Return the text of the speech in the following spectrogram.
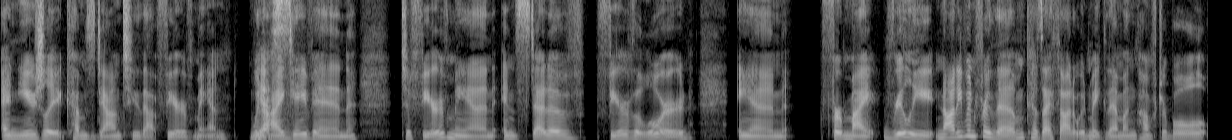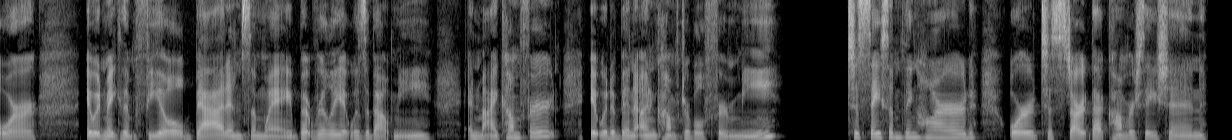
And usually it comes down to that fear of man. When I gave in to fear of man instead of fear of the Lord, and for my really not even for them because I thought it would make them uncomfortable or it would make them feel bad in some way, but really it was about me and my comfort. It would have been uncomfortable for me to say something hard or to start that conversation.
